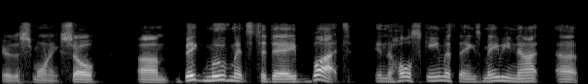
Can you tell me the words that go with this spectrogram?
here this morning. So um, big movements today, but in the whole scheme of things, maybe not uh,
